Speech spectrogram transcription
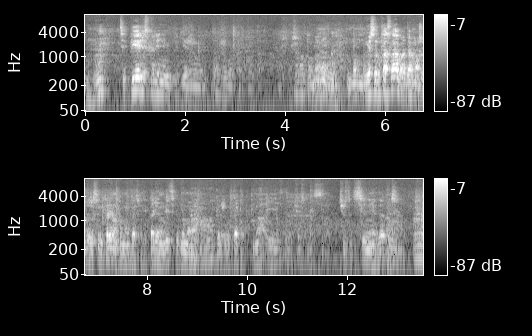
Угу. Теперь, С коленями придерживаем, да, живот как-то. Животом ну, мягко. ну, если рука слабая, да, может даже своим коленом помогать. Вот коленом, видите, поднимаем. Ага. Даже вот так вот. ну, А, есть, да, чувствуется. чувствуете сильнее, да? То есть, Ага.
